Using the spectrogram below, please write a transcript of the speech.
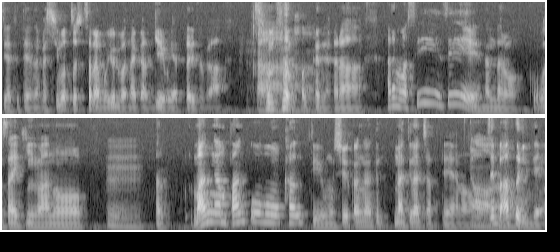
やっててなんか仕事したらもう夜はなんかゲームやったりとかそんなのばっかりだからあれまあせいぜいなんだろう。ここ最近はあのうん。漫画の単行本を買うっていうもう習慣がなくなっちゃってあの全部アプリで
